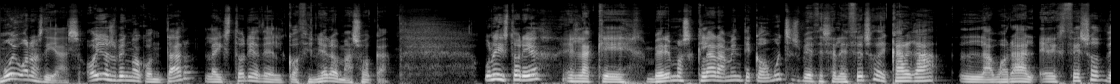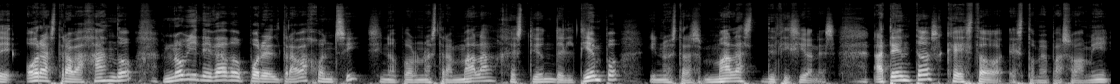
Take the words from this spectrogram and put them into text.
Muy buenos días. Hoy os vengo a contar la historia del cocinero Masoka. Una historia en la que veremos claramente cómo muchas veces el exceso de carga laboral, el exceso de horas trabajando, no viene dado por el trabajo en sí, sino por nuestra mala gestión del tiempo y nuestras malas decisiones. Atentos que esto, esto me pasó a mí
